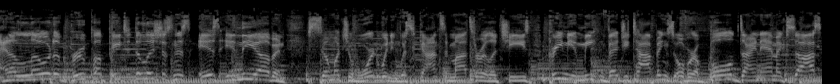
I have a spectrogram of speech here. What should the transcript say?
and a load of Brew Pub pizza deliciousness is in the oven. So much award-winning Wisconsin mozzarella cheese, premium meat and veggie toppings over a bold, dynamic sauce.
